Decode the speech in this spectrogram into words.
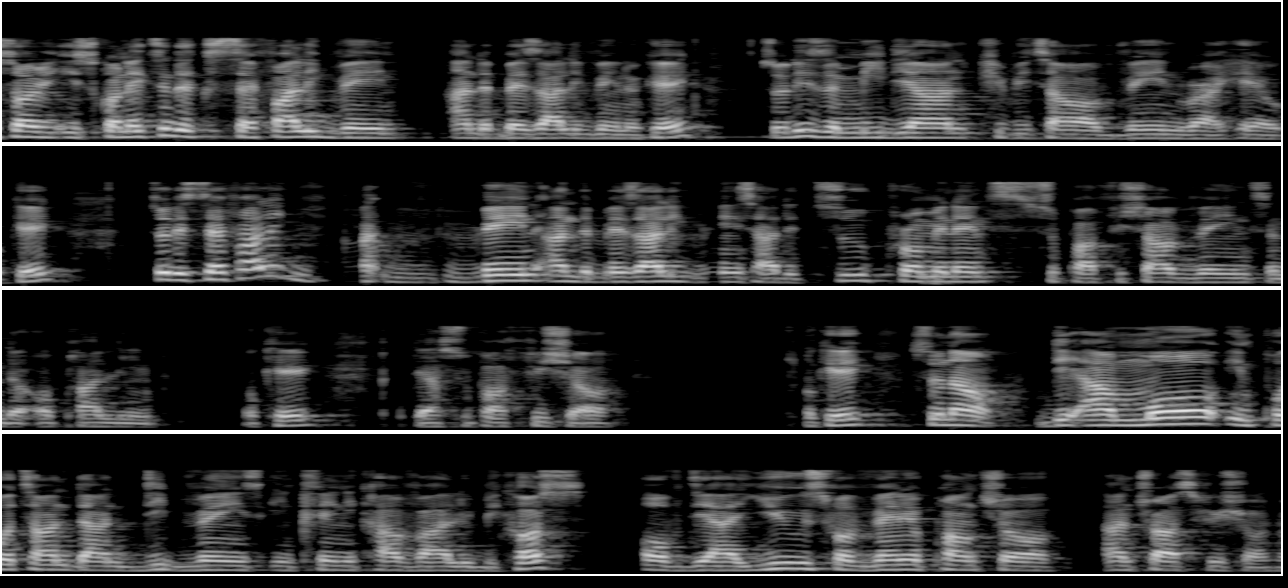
sorry, is connecting the cephalic vein and the basilic vein, okay? So this is the median cubital vein right here, okay? So the cephalic uh, vein and the basilic veins are the two prominent superficial veins in the upper limb, okay? They are superficial, okay? So now, they are more important than deep veins in clinical value because of their use for venipuncture and transfusion,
